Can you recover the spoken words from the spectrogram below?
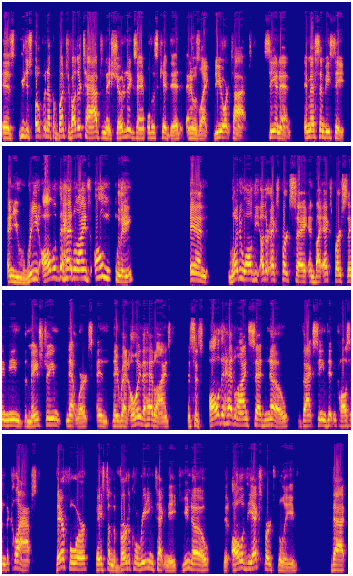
is you just open up a bunch of other tabs and they showed an example this kid did, and it was like New York Times, CNN, MSNBC, and you read all of the headlines only. And what do all the other experts say? And by experts, they mean the mainstream networks, and they read only the headlines. And since all the headlines said no, the vaccine didn't cause him to collapse, therefore, based on the vertical reading technique, you know that all of the experts believe that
